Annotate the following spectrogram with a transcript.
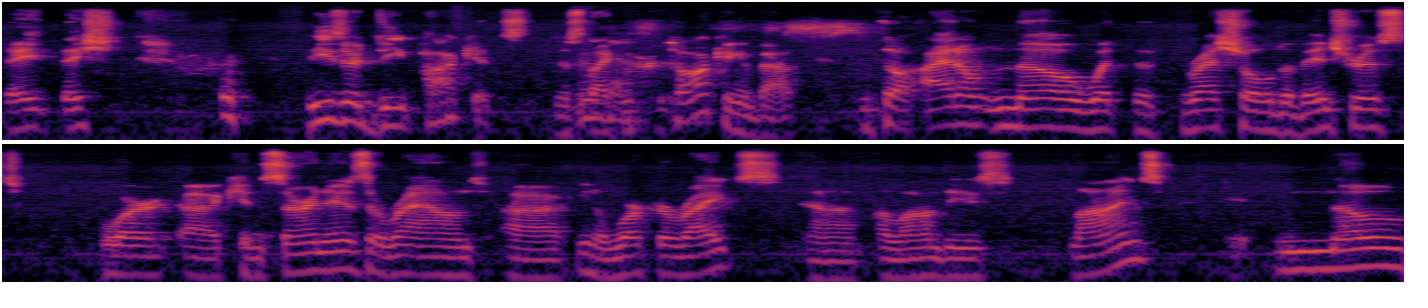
they they sh- these are deep pockets, just like mm-hmm. we were talking about. And so I don't know what the threshold of interest or uh, concern is around uh, you know worker rights uh, along these lines. No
